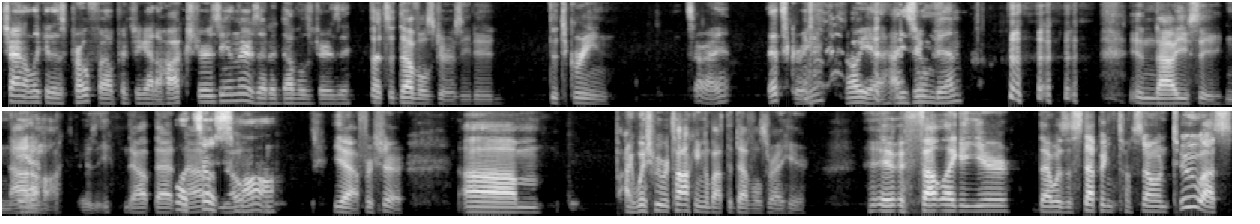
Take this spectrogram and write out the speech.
trying to look at his profile picture. Got a Hawks jersey in there? Is that a Devils jersey? That's a Devils jersey, dude. It's green. It's all right. That's green. oh yeah, I zoomed in. and now you see not yeah. a Hawks jersey. Yep, that. Well, it's so nope. small. Yeah, for sure. Um, I wish we were talking about the Devils right here. It, it felt like a year that was a stepping stone to us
